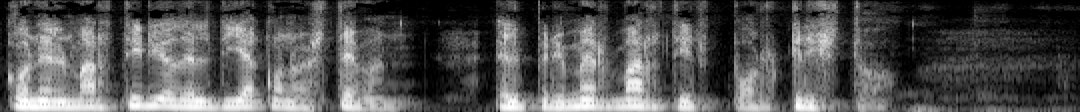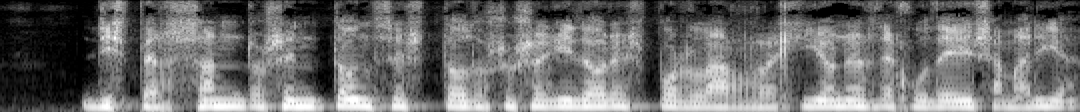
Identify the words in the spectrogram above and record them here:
con el martirio del diácono Esteban, el primer mártir por Cristo, dispersándose entonces todos sus seguidores por las regiones de Judea y Samaria,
